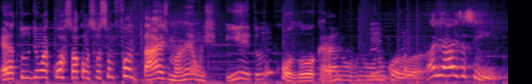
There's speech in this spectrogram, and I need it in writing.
Era tudo de uma cor só, como se fosse um fantasma, né? Um espírito. Não colou, cara. É, não, não, não, colou. Aliás, assim,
